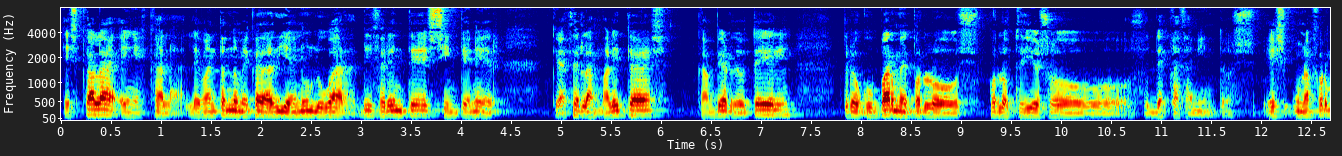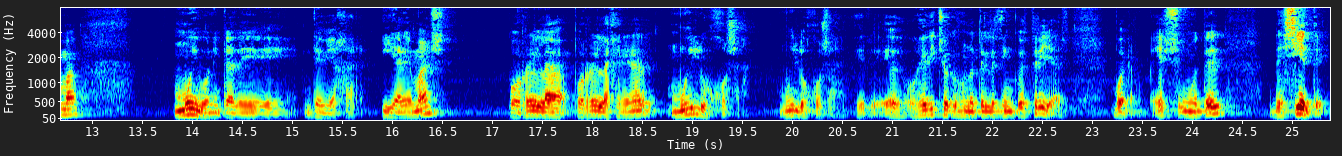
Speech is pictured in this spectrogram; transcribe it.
Escala en escala, levantándome cada día en un lugar diferente sin tener que hacer las maletas, cambiar de hotel, preocuparme por los, por los tediosos desplazamientos. Es una forma muy bonita de, de viajar y además por regla, por regla general, muy lujosa, muy lujosa. Eh, os he dicho que es un hotel de cinco estrellas. Bueno, es un hotel de siete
